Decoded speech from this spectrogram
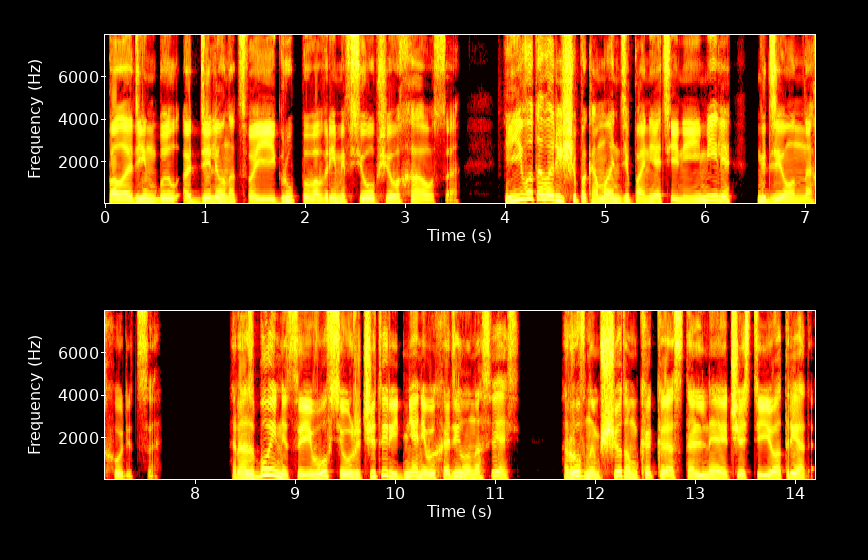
Паладин был отделен от своей группы во время всеобщего хаоса, и его товарищи по команде понятия не имели, где он находится. Разбойница и вовсе уже четыре дня не выходила на связь, ровным счетом, как и остальная часть ее отряда.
